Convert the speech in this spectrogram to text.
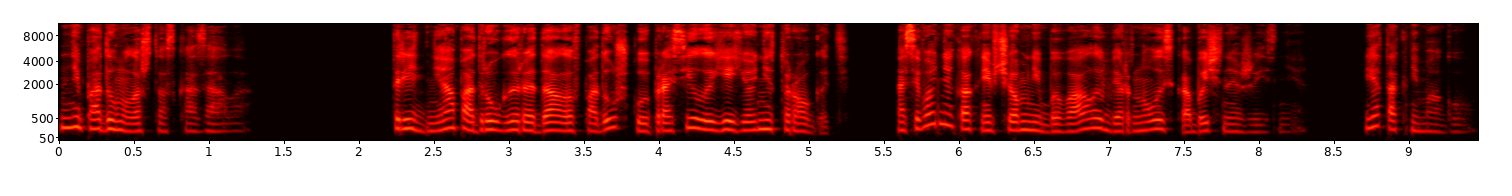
Не подумала, что сказала. Три дня подруга рыдала в подушку и просила ее не трогать. А сегодня, как ни в чем не бывало, вернулась к обычной жизни. Я так не могу.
